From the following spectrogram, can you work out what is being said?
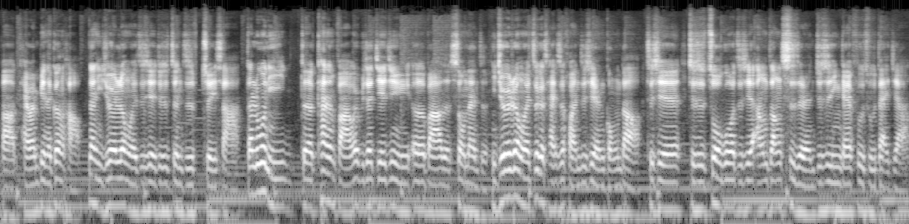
把台湾变得更好，那你就会认为这些就是政治追杀。但如果你你的看法会比较接近于二八的受难者，你就会认为这个才是还这些人公道，这些就是做过这些肮脏事的人就是应该付出代价，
